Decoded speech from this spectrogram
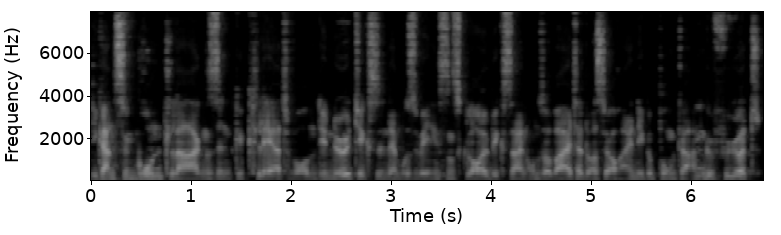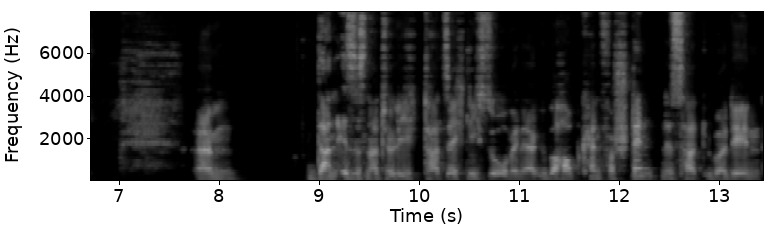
Die ganzen Grundlagen sind geklärt worden, die nötig sind, er muss wenigstens gläubig sein und so weiter. Du hast ja auch einige Punkte angeführt. Ähm, dann ist es natürlich tatsächlich so, wenn er überhaupt kein Verständnis hat über den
